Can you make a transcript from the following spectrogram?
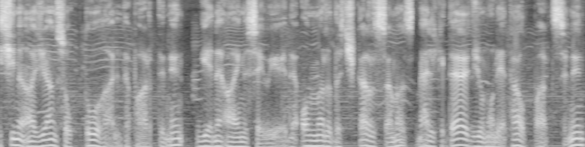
İçine ajan soktuğu halde partinin gene aynı seviyede. Onları da çıkarırsanız belki de Cumhuriyet Halk Partisi'nin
